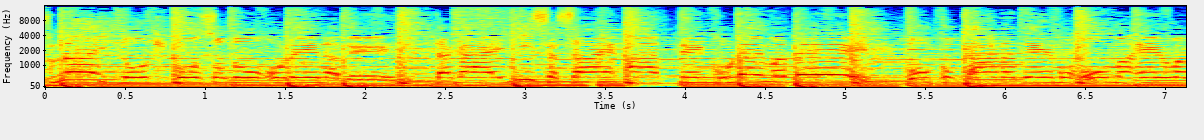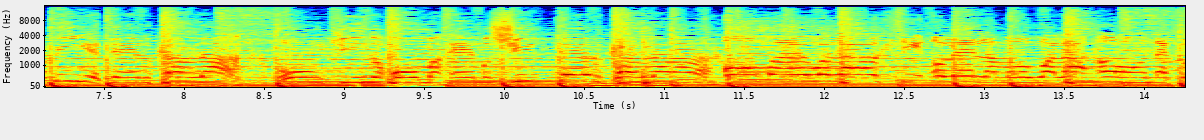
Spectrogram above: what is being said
辛い時こその俺らで互いに支え合ってこれまで。からでもお前は見えてるから。本気のお前も知ってるから。お前笑う日俺らも笑おう泣く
